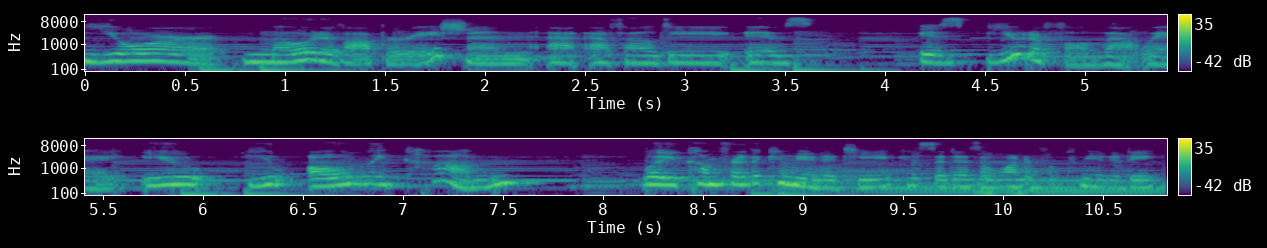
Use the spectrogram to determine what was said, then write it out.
your mode of operation at FLD is is beautiful that way. You you only come well you come for the community because it is a wonderful community,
